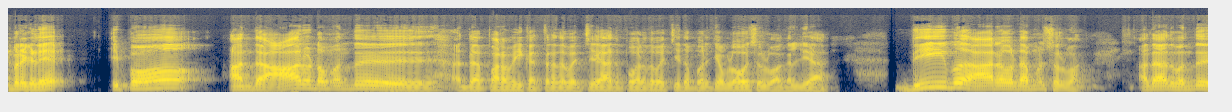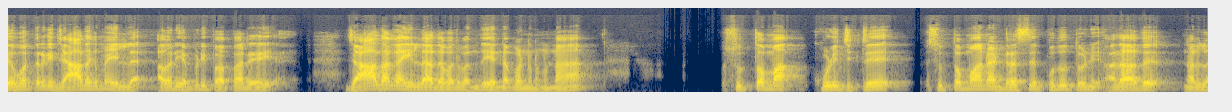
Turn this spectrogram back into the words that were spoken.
நண்பர்களே இப்போ அந்த ஆரோடம் வந்து அந்த பறவை கத்துறதை வச்சு அது போகிறத வச்சு இதை பொறுத்து எவ்வளோ சொல்லுவாங்க இல்லையா? தீப ஆரோடம்னு சொல்லுவாங்க. அதாவது வந்து ஒருத்தருக்கு ஜாதகமே இல்லை. அவர் எப்படி பார்ப்பார்? ஜாதகம் இல்லாதவர் வந்து என்ன பண்ணணும்னா சுத்தமாக குளிச்சுட்டு சுத்தமான ட்ரெஸ்ஸு புது துணி அதாவது நல்ல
